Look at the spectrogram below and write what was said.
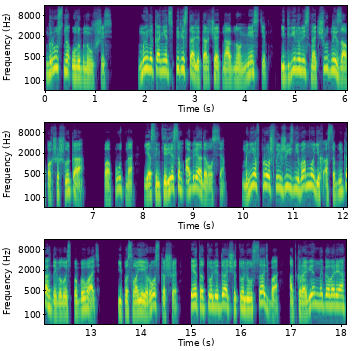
грустно улыбнувшись мы, наконец, перестали торчать на одном месте и двинулись на чудный запах шашлыка. Попутно я с интересом оглядывался. Мне в прошлой жизни во многих особняках довелось побывать, и по своей роскоши эта то ли дача, то ли усадьба, откровенно говоря,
